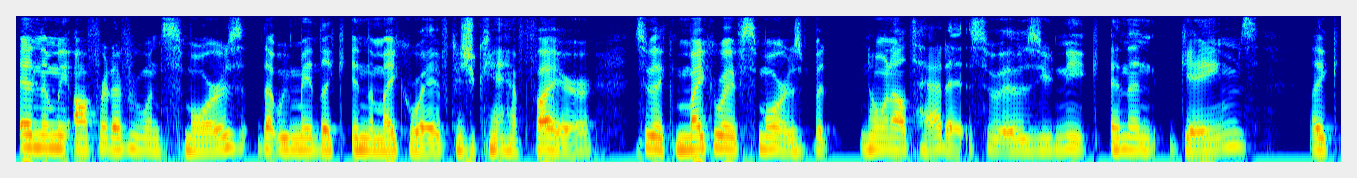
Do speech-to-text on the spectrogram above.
And then we offered everyone s'mores that we made like in the microwave because you can't have fire. So we like microwave s'mores, but no one else had it. So it was unique. And then games, like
